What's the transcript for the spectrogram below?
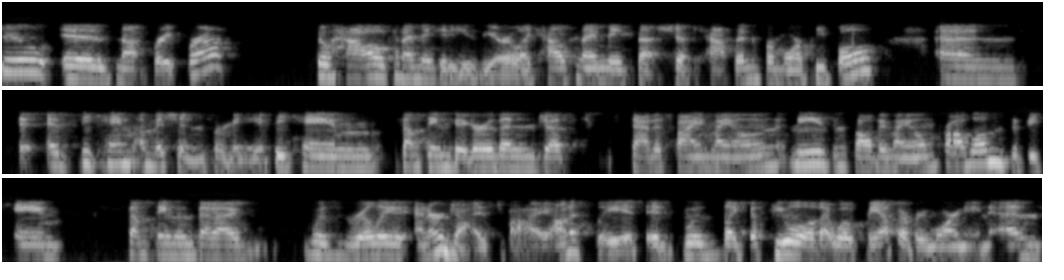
to is not great for us. So how can I make it easier? Like how can I make that shift happen for more people? And it, it became a mission for me. It became something bigger than just satisfying my own needs and solving my own problems. It became something that I was really energized by. Honestly, it, it was like the fuel that woke me up every morning. And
